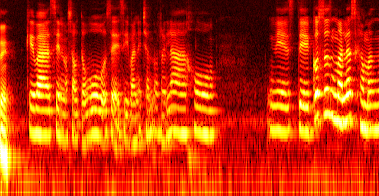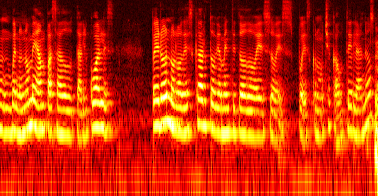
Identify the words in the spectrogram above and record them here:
Sí. que vas en los autobuses y van echando relajo. Este, cosas malas jamás, bueno, no me han pasado tal cuales, pero no lo descarto, obviamente todo eso es pues con mucha cautela, ¿no? Sí.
